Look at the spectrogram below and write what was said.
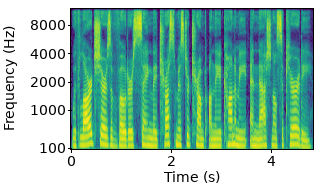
with large shares of voters saying they trust Mr. Trump on the economy and national security.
